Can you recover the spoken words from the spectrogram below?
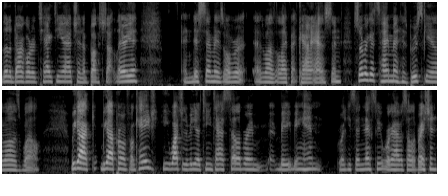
little Dark Order tag team action, a buckshot lariat. And this segment is over as well as the life at Karl Anderson. Silver gets Hangman his brewski as well as well. We got we got a promo from Cage. He watches the video of Team Taz celebrating uh, being him. Ricky said next week we're gonna have a celebration.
